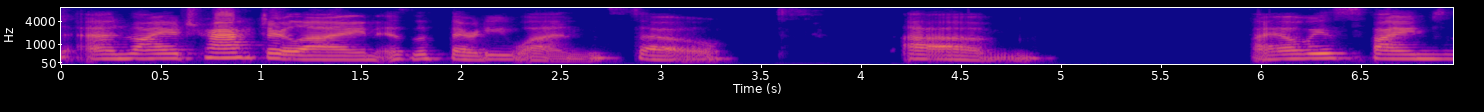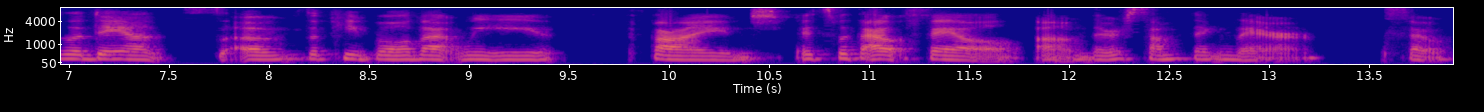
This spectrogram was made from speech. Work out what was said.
And my attractor line is a 31. So um I always find the dance of the people that we find. It's without fail. Um, there's something there. So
